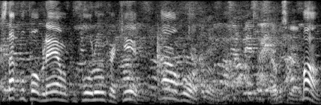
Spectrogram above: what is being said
Você tá com problema, com furuca aqui? Não, vou. Bom,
